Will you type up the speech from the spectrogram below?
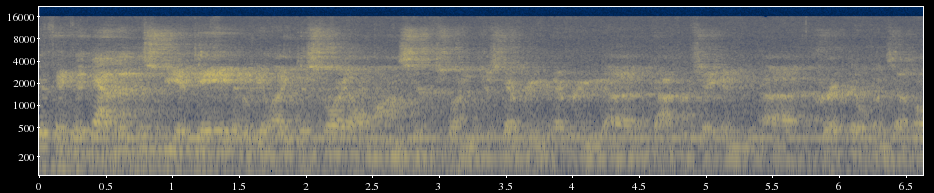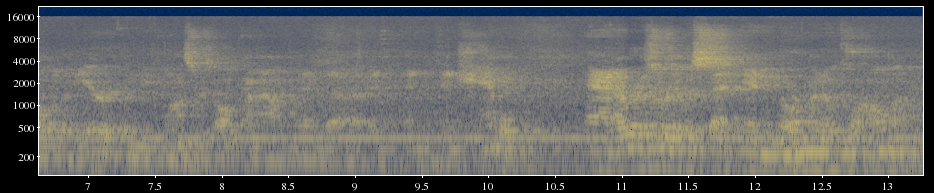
To think that yeah, this would be a day that would be like destroy all monsters when just every every uh, godforsaken uh, crypt opens up all over the earth and these monsters all come out and uh, and, and, and shamble. And I wrote a story that was set in Norman, Oklahoma.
